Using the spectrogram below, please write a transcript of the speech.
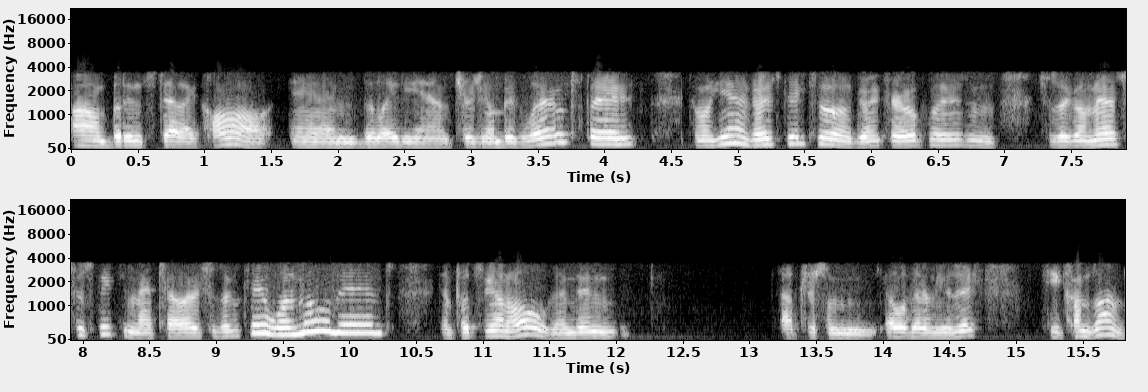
Um, but instead, I call and the lady answers, you know, big aerospace. I'm like, yeah, can I speak to a Guy Carroll, please? And she's like, oh, master speaking. And I tell her, she's like, okay, one moment, and puts me on hold. And then after some elevator music, he comes on.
